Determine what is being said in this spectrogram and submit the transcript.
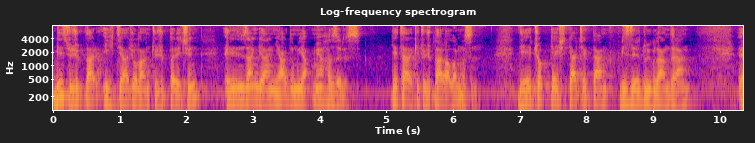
Biz çocuklar ihtiyacı olan çocuklar için elinizden gelen yardımı yapmaya hazırız. Yeter ki çocuklar ağlamasın diye çok geç, gerçekten bizleri duygulandıran eee,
